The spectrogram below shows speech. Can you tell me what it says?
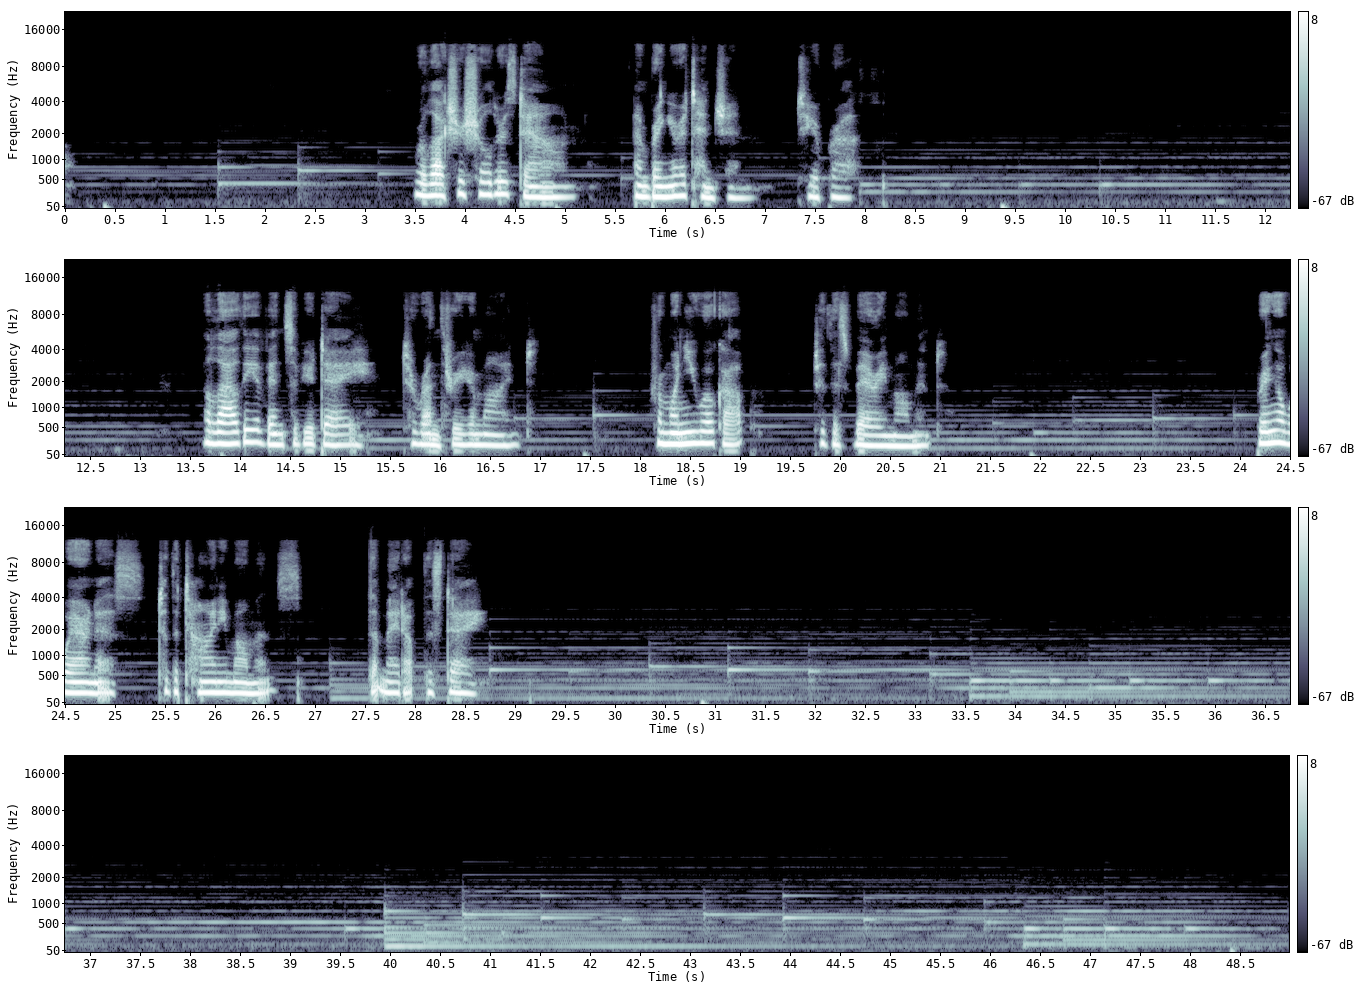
Relax your shoulders down and bring your attention to your breath. Allow the events of your day to run through your mind from when you woke up to this very moment. Bring awareness to the tiny moments that made up this day.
